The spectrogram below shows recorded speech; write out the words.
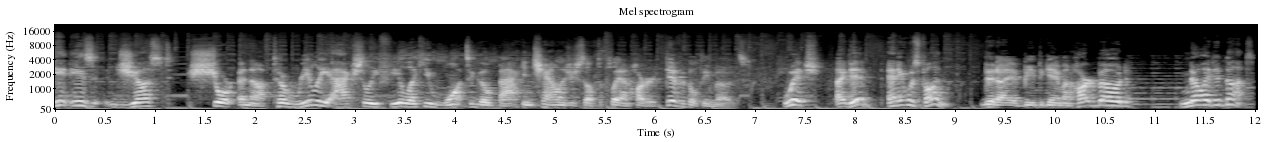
it is just short enough to really actually feel like you want to go back and challenge yourself to play on harder difficulty modes. Which I did, and it was fun. Did I beat the game on hard mode? No, I did not.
